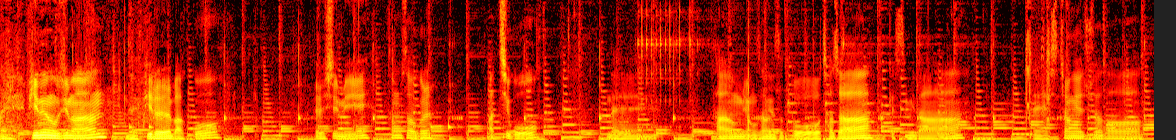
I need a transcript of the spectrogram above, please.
네, 비는 오지만 네, 비를 맞고 열심히 탐석을 마치고 네 다음 영상에서 또 찾아뵙겠습니다. 네 시청해 주셔서 감사합니다.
